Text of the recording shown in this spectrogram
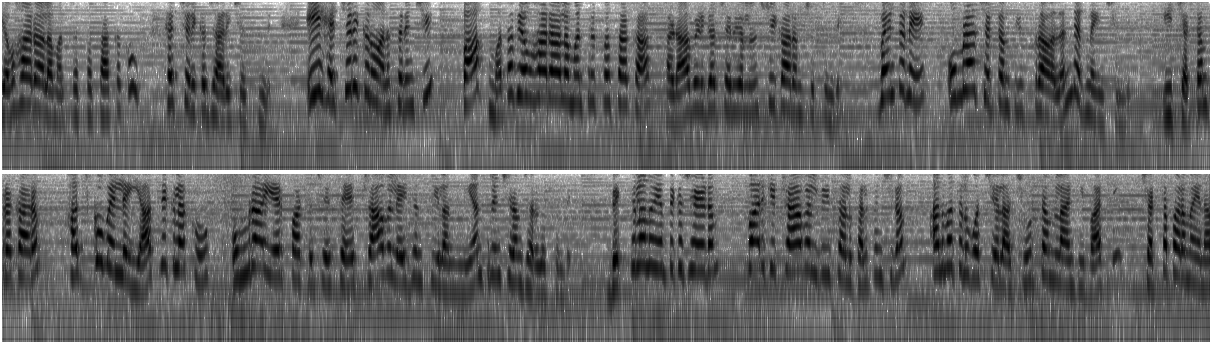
వ్యవహారాల మంత్రిత్వ శాఖకు హెచ్చరిక జారీ చేసింది. ఈ హెచ్చరికను అనుసరించి పాక్ మత వ్యవహారాల మంత్రిత్వ శాఖ హడావిడిగా చర్యలను శ్రీకారం చుట్టింది. వెంటనే ఉమ్రా చట్టం తీసుకురావాలని నిర్ణయించింది. ఈ చట్టం ప్రకారం హజ్కు వెళ్ళే యాత్రికులకు ఉమ్రా ఏర్పాట్లు చేసే ట్రావెల్ ఏజెన్సీలను నియంత్రించడం జరుగుతుంది. వ్యక్తులను ఎంపిక చేయడం వారికి ట్రావెల్ వీసాలు కల్పించడం అనుమతులు వచ్చేలా చూడటం లాంటి వాటిని చట్టపరమైన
